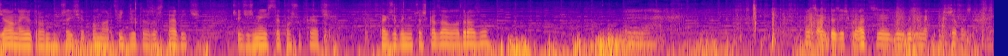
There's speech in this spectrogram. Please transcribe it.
Przewiezione, jutro muszę się pomartwić, gdzie to zostawić, czy gdzieś miejsce poszukać, tak żeby nie przeszkadzało od razu. No i co, idę zjeść kolację i będziemy grzebać dalej.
